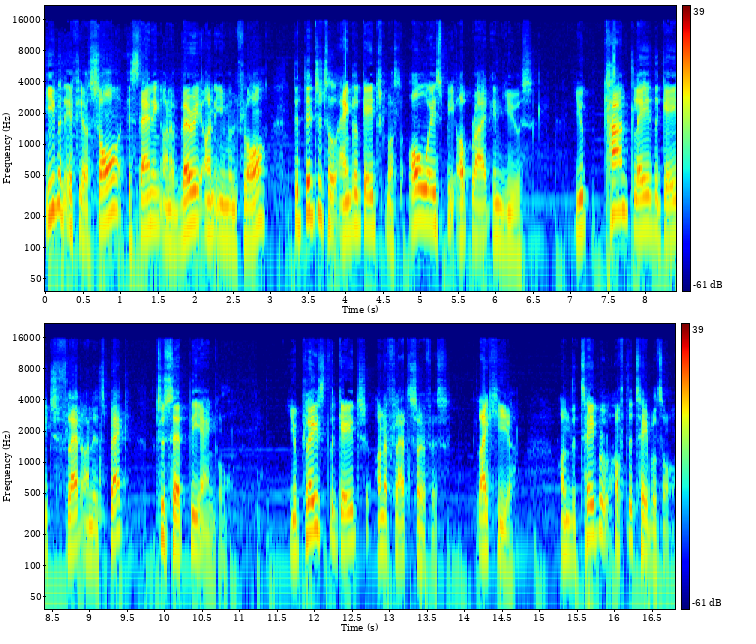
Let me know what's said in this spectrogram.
even if your saw is standing on a very uneven floor, the digital angle gauge must always be upright in use. You can't lay the gauge flat on its back to set the angle. You place the gauge on a flat surface, like here, on the table of the table saw.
